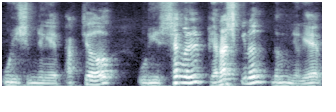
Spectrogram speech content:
우리 심령에 박혀 우리 생을 변화시키는 능력의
